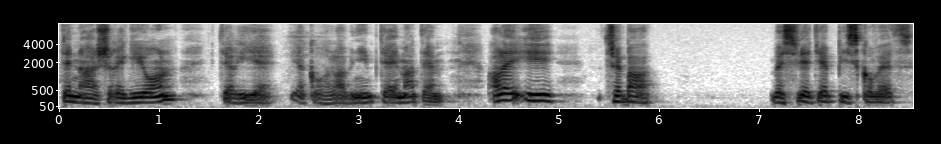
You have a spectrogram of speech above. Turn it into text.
ten náš region, který je jako hlavním tématem, ale i třeba ve světě pískovec,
